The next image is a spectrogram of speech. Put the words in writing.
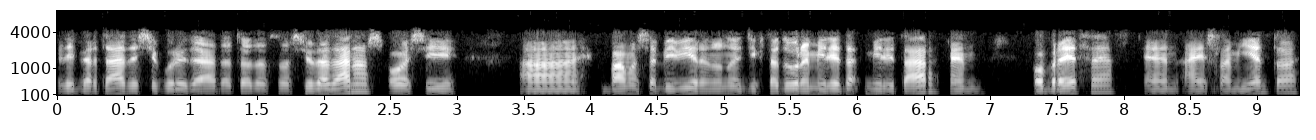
libertad y seguridad a todos los ciudadanos o si uh, vamos a vivir en una dictadura milita militar, en pobreza, en aislamiento,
